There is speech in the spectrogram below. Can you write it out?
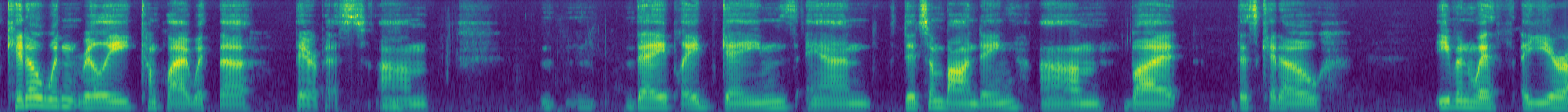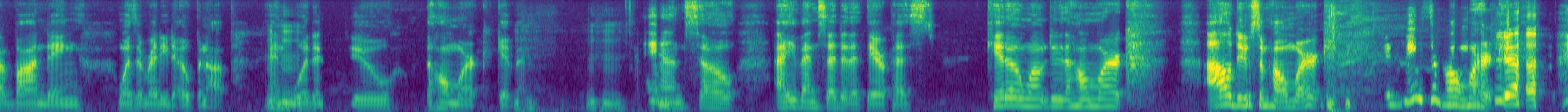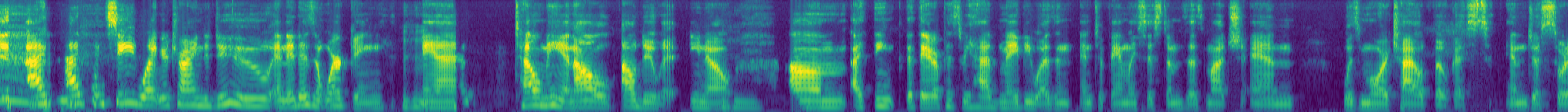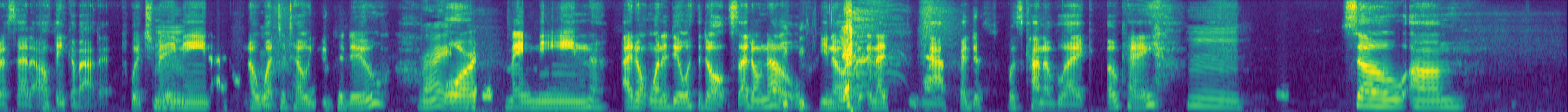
kiddo wouldn't really comply with the therapist. Mm-hmm. Um, they played games and did some bonding, um, but this kiddo, even with a year of bonding, wasn't ready to open up and mm-hmm. wouldn't do the homework given. Mm-hmm. And so I even said to the therapist, kiddo won't do the homework. I'll do some homework. Give me some homework. Yeah. I, I can see what you're trying to do and it isn't working. Mm-hmm. And tell me and I'll I'll do it, you know. Mm-hmm. Um, I think the therapist we had maybe wasn't into family systems as much and was more child focused and just sort of said, I'll think about it, which may mm. mean I don't know what to tell you to do. Right. Or it may mean I don't want to deal with adults. I don't know, you know, Yeah. and I didn't ask. I just was kind of like, okay. Hmm. So um,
